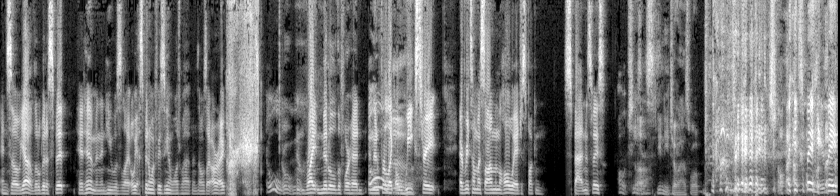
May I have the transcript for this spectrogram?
And so yeah, a little bit of spit hit him, and then he was like, "Oh yeah, spit on my face again. Watch what happens." I was like, "All right." Ooh. right middle of the forehead, and then for like a week straight, every time I saw him in the hallway, I just fucking spat in his face. Oh Oh, Jesus. you need your ass whooped. You need your ass whooped. maybe, maybe,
